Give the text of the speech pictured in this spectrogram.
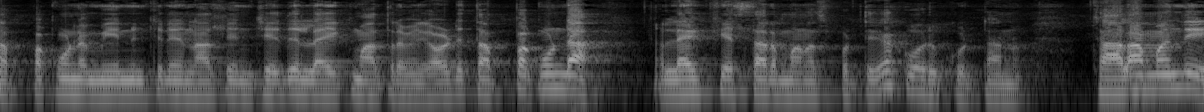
తప్పకుండా మీ నుంచి నేను ఆశించేది లైక్ మాత్రమే కాబట్టి తప్పకుండా లైక్ చేస్తారు మనస్ఫూర్తిగా కోరుకుంటాను. చాలామంది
